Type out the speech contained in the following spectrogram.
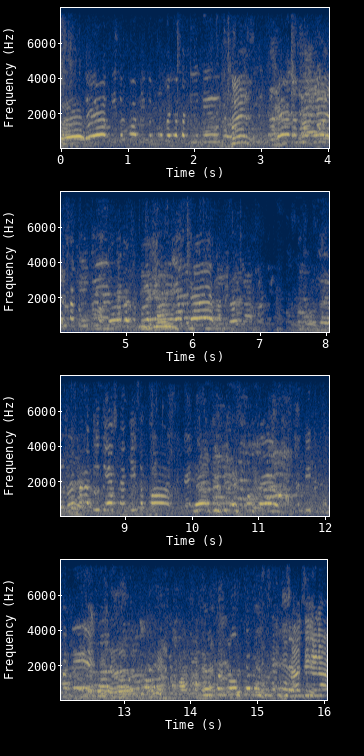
Eh, dito po, dito po kayo sa gilid. Eh, dito po kayo sa gilid. Sa Sir, mga BTS, nandito po. Sir, po, sir. Nandito po kami. Saan na?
